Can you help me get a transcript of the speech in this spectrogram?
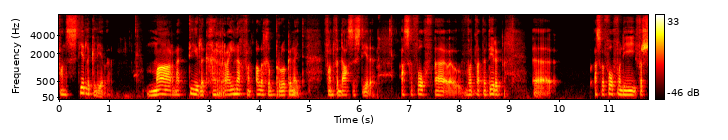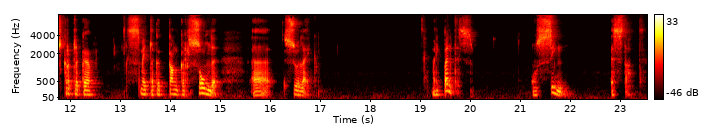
van stedelike lewe. Maar natuurlik gereinig van alle gebrokenheid van vandag se stede as gevolg uh wat wat natuurlik uh as gevolg van die verskriklike smetlike kanker sonde uh so lyk. Maar die punt is ons sien 'n stad,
